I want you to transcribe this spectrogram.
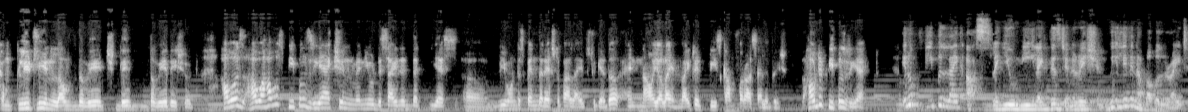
completely in love the way they the way they should. How was how how was people's reaction when you decided that yes, uh, we want to spend the rest of our lives together, and now y'all are invited. Please come for our celebration. How did people react? You know people like us like you me like this generation we live in a bubble right?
